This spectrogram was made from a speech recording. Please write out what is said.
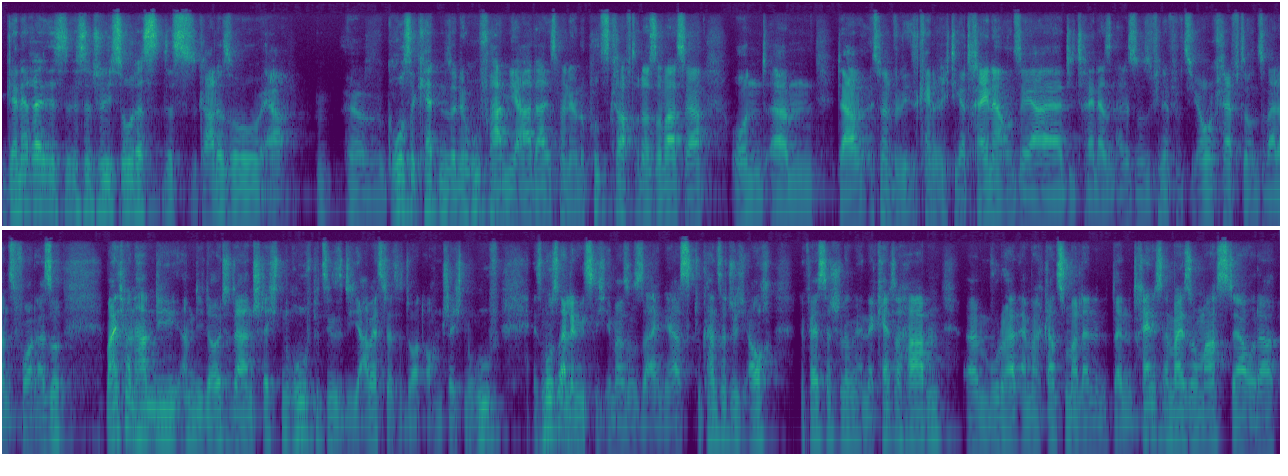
generell ist es natürlich so, dass das gerade so, ja, äh, große Ketten so den Ruf haben, ja, da ist man ja eine Putzkraft oder sowas, ja. Und ähm, da ist man wirklich kein richtiger Trainer und so, ja, die Trainer sind alles nur so 450 Euro Kräfte und so weiter und so fort. Also manchmal haben die, haben die Leute da einen schlechten Ruf, beziehungsweise die Arbeitsplätze dort auch einen schlechten Ruf. Es muss allerdings nicht immer so sein, ja. Du kannst natürlich auch eine Festanstellung in der Kette haben, ähm, wo du halt einfach ganz normal deine, deine Trainingsanweisung machst, ja, oder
